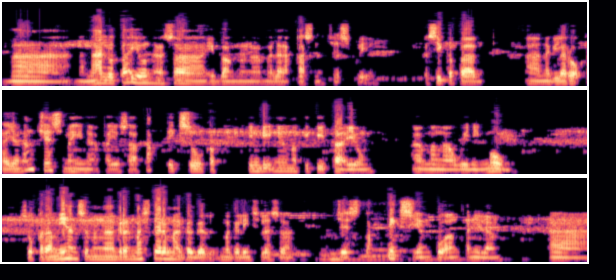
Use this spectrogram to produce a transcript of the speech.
mananalo tayo na sa ibang mga malalakas na chess player. Kasi kapag uh, naglaro kayo ng chess, mahina kayo sa tactics, so kap hindi nyo makikita yung uh, mga winning move. So, karamihan sa mga grandmaster, magagal magaling sila sa chess tactics. Yan po ang kanilang uh,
